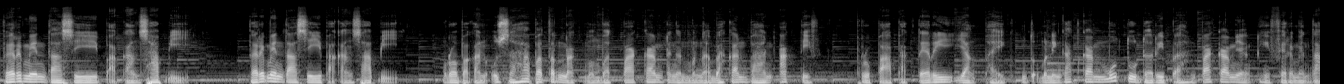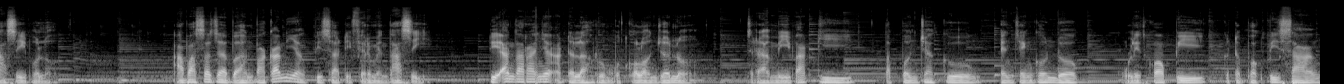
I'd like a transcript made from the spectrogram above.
Fermentasi pakan sapi Fermentasi pakan sapi merupakan usaha peternak membuat pakan dengan menambahkan bahan aktif berupa bakteri yang baik untuk meningkatkan mutu dari bahan pakan yang difermentasi bolo. Apa saja bahan pakan yang bisa difermentasi? Di antaranya adalah rumput kolonjono, jerami padi, tepung jagung, enceng gondok, kulit kopi, kedebok pisang,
